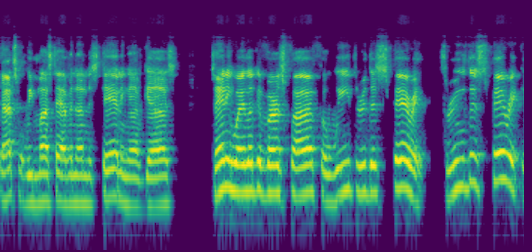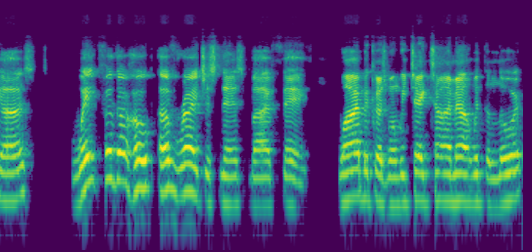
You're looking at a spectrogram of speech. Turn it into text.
That's what we must have an understanding of guys. So anyway look at verse 5 for we through the spirit through the spirit guys Wait for the hope of righteousness by faith. Why? Because when we take time out with the Lord,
